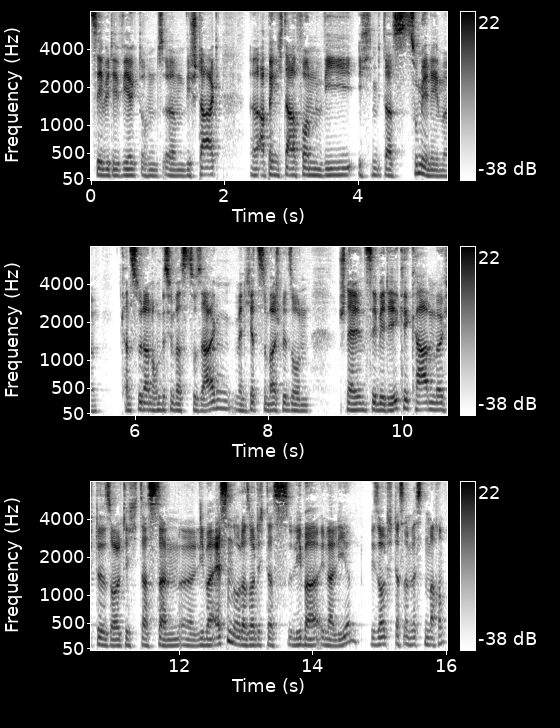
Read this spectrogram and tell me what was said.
CBD wirkt und ähm, wie stark, äh, abhängig davon, wie ich das zu mir nehme. Kannst du da noch ein bisschen was zu sagen? Wenn ich jetzt zum Beispiel so einen schnellen CBD-Kick haben möchte, sollte ich das dann äh, lieber essen oder sollte ich das lieber inhalieren? Wie sollte ich das am besten machen?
